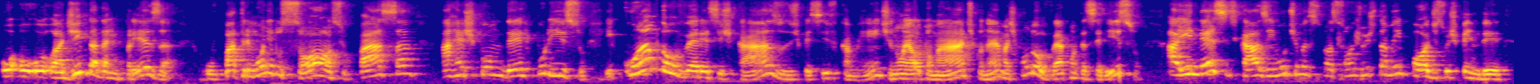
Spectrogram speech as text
o, o, a dívida da empresa, o patrimônio do sócio passa a responder por isso. E quando houver esses casos especificamente, não é automático, né? Mas quando houver acontecer isso, aí nesses casos, em últimas situações, o juiz também pode suspender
